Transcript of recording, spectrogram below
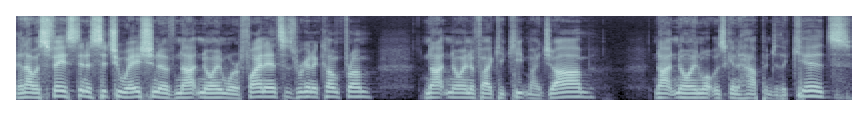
And I was faced in a situation of not knowing where finances were going to come from, not knowing if I could keep my job, not knowing what was going to happen to the kids.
